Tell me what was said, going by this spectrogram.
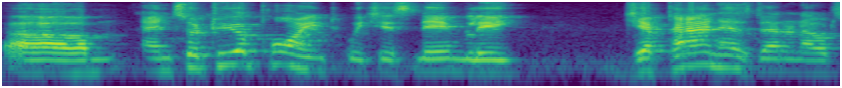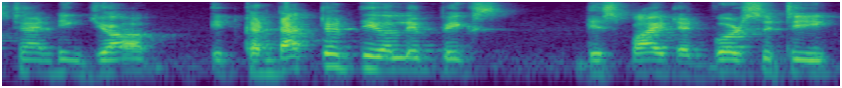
Um, and so, to your point, which is namely, Japan has done an outstanding job. It conducted the Olympics despite adversity.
